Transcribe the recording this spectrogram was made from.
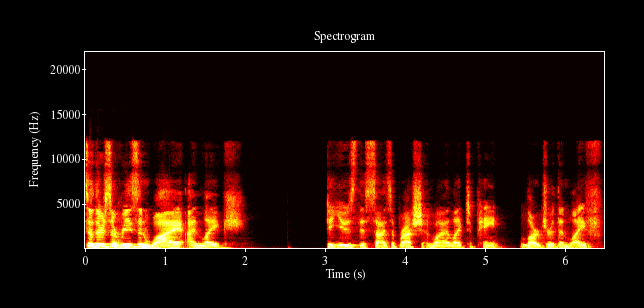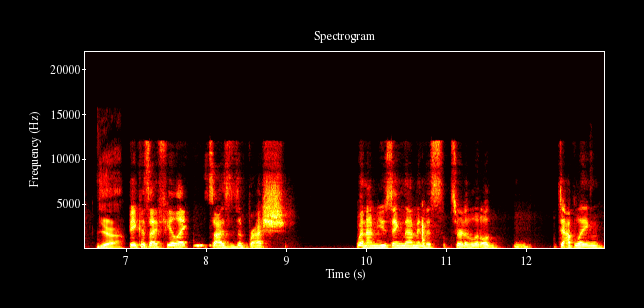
So there's a reason why I like to use this size of brush and why I like to paint larger than life Yeah. because I feel like sizes of brush when I'm using them in this sort of little dabbling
